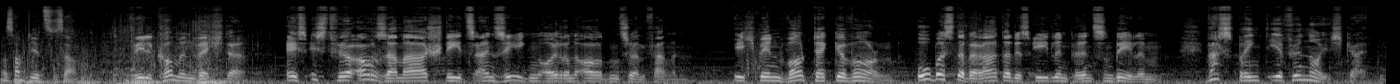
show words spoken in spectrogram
Was habt ihr zu sagen? Willkommen, Wächter. Es ist für Orsama stets ein Segen, euren Orden zu empfangen. Ich bin Vortek Geworn, oberster Berater des edlen Prinzen Belen. Was bringt ihr für Neuigkeiten?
